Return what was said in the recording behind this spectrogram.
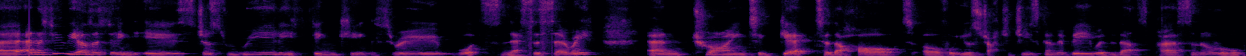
Uh, and I think the other thing is just really thinking through what's necessary and trying to get to the heart of what your strategy is going to be, whether that's personal or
